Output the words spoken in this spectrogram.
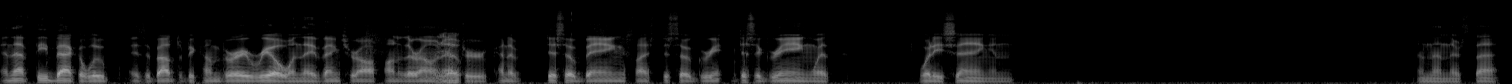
and that feedback loop is about to become very real when they venture off onto their own Yep. after kind of disobeying slash disagree, disagreeing with what he's saying and and then there's that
